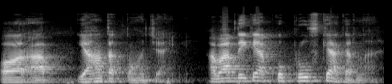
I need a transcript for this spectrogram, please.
और आप यहाँ तक पहुँच जाएँगे। अब आप देखिए, आपको प्रूफ क्या करना है?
